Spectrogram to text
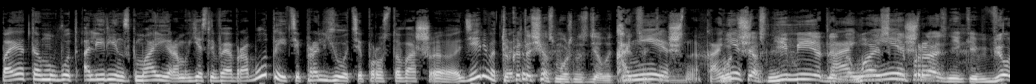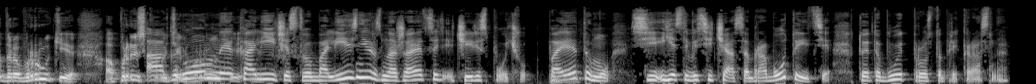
Поэтому вот аллерин с гмаиром, если вы обработаете, прольете просто ваше дерево, так это, это сейчас можно сделать. Конечно, конечно. Вот сейчас немедленно, конечно. майские праздники, ведра в руки, опрыскивать Огромное количество болезней размножается через почву. Поэтому, если вы сейчас обработаете, то это будет просто прекрасно.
